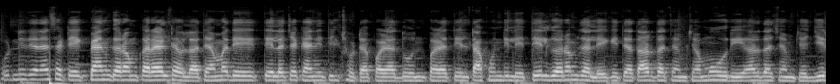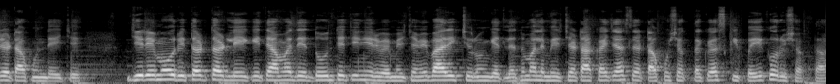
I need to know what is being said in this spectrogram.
फोडणी देण्यासाठी एक पॅन गरम करायला ठेवला. त्यामध्ये तेलाच्या कॅनीतील छोट्या पळ्या दोन पळ्या तेल टाकून दिले. तेल गरम झाले की त्यात अर्धा चमचा मोहरी अर्धा चमचा जिरे टाकून द्यायचे. जिरे मोहरी तडतडले की त्यामध्ये दोन ते तीन हिरव्या मिरच्या मी बारीक चिरून घेतल्या. तुम्हाला मिरच्या टाकायच्या असल्या टाकू शकता किंवा स्किपही करू शकता.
